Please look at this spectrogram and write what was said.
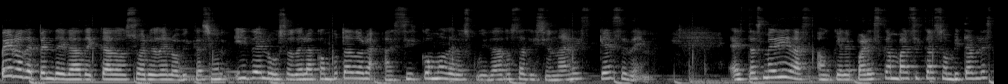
Pero dependerá de cada usuario de la ubicación y del uso de la computadora, así como de los cuidados adicionales que se den. Estas medidas, aunque le parezcan básicas, son vitales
